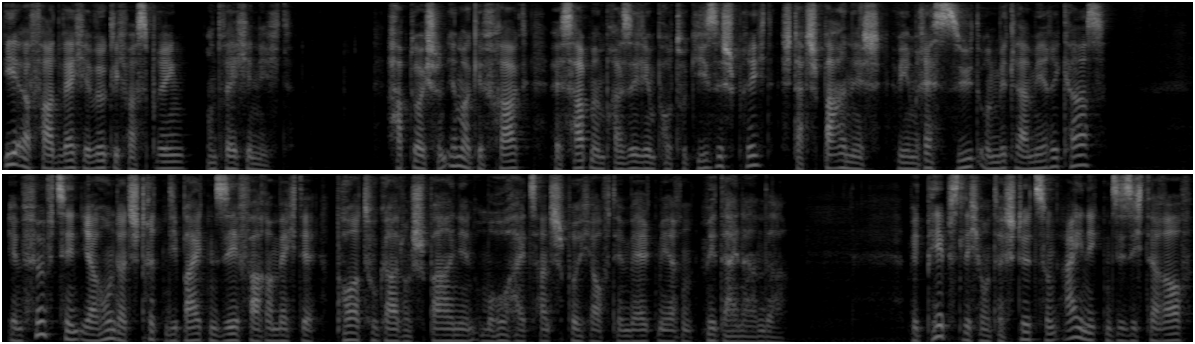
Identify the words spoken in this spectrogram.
Ihr erfahrt, welche wirklich was bringen und welche nicht. Habt ihr euch schon immer gefragt, weshalb man in Brasilien Portugiesisch spricht, statt Spanisch wie im Rest Süd- und Mittelamerikas? Im 15. Jahrhundert stritten die beiden Seefahrermächte Portugal und Spanien um Hoheitsansprüche auf den Weltmeeren miteinander. Mit päpstlicher Unterstützung einigten sie sich darauf,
